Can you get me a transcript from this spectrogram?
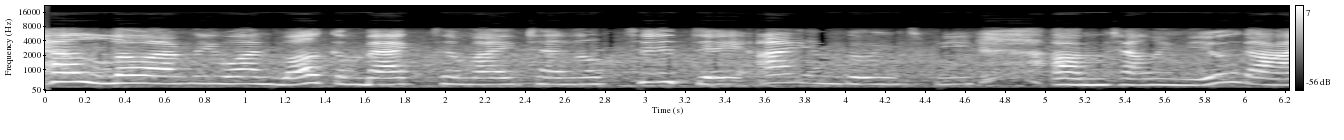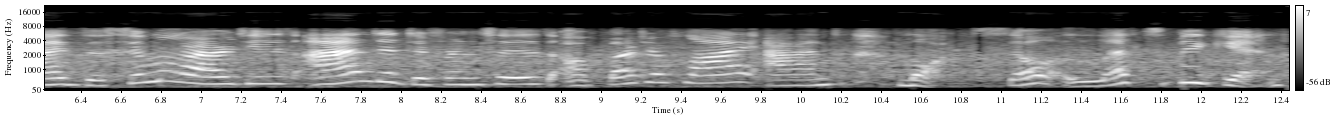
Hello everyone, welcome back to my channel. Today I am going to be um, telling you guys the similarities and the differences of butterfly and moth. So let's begin.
